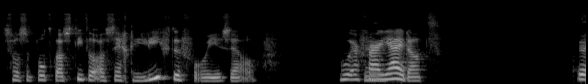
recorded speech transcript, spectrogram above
zoals de podcasttitel al zegt, liefde voor jezelf. Hoe ervaar Ja. jij dat? Ja,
